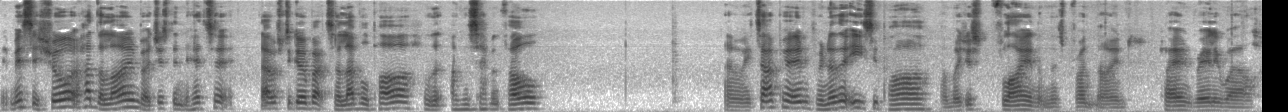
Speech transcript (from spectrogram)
It misses short, had the line but I just didn't hit it. That was to go back to level par on the, on the seventh hole. And we tap in for another easy par and we're just flying on this front nine. Playing really well.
